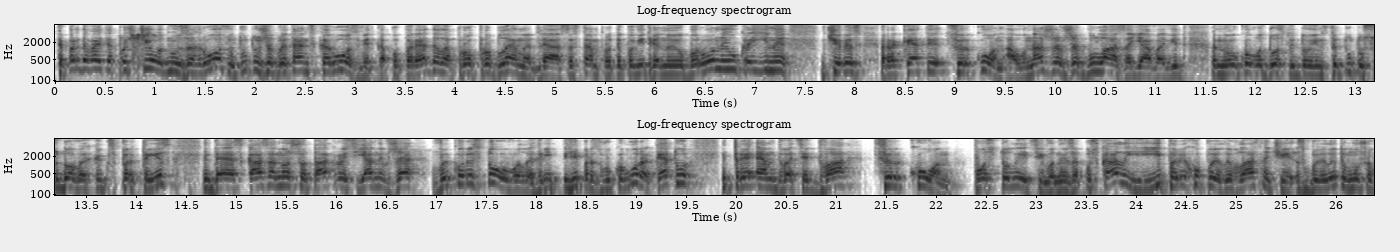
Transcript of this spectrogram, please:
Тепер давайте про ще одну загрозу. Тут уже британська розвідка попередила про проблеми для систем протиповітряної оборони України через ракети Циркон. А у нас же вже була заява від науково-дослідного інституту судових експертиз, де сказано, що так росіяни вже використовували гіперзвукову ракету 3М. М-22 циркон по столиці вони запускали її перехопили, власне, чи збили, тому що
